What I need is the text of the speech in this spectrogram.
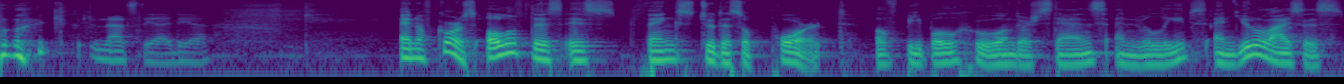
and that's the idea. And of course, all of this is thanks to the support of people who understands and believes and utilizes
